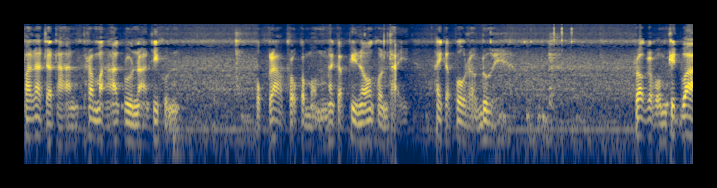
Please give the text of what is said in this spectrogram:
พระราชทานพระมหากรุณาธิคุณ ปกกล้าปกกระหม่อมให้กับพี่น้องคนไทยให้กับพวกเราด้วย เพราะกระผมคิดว่า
